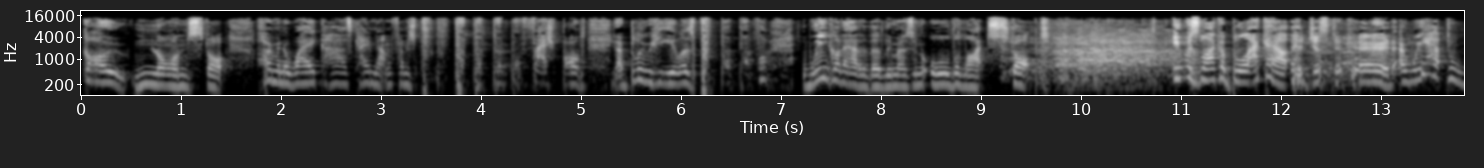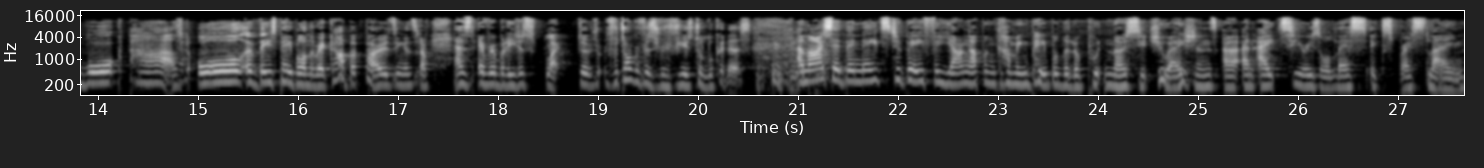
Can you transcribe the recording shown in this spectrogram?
go non-stop. Home and away cars came out in front of us. Flash bulbs, you know, Blue Heelers. We got out of the limos and all the lights stopped. It was like a blackout had just occurred, and we had to walk past all of these people on the red carpet posing and stuff as everybody just like the photographers refused to look at us. And I said there needs to be for young up and coming people that are put in those situations uh, an eight series or less express lane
